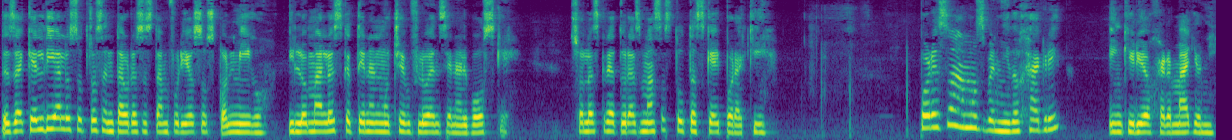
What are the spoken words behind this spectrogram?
Desde aquel día los otros centauros están furiosos conmigo, y lo malo es que tienen mucha influencia en el bosque. Son las criaturas más astutas que hay por aquí. ¿Por eso hemos venido, Hagrid? inquirió Hermione.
